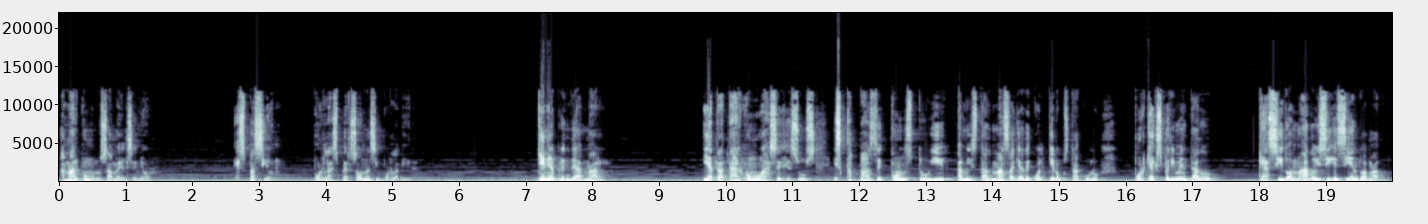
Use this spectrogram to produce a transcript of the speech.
Amar como nos ama el Señor es pasión por las personas y por la vida. Quien aprende a amar y a tratar como hace Jesús, es capaz de construir amistad más allá de cualquier obstáculo porque ha experimentado que ha sido amado y sigue siendo amado.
